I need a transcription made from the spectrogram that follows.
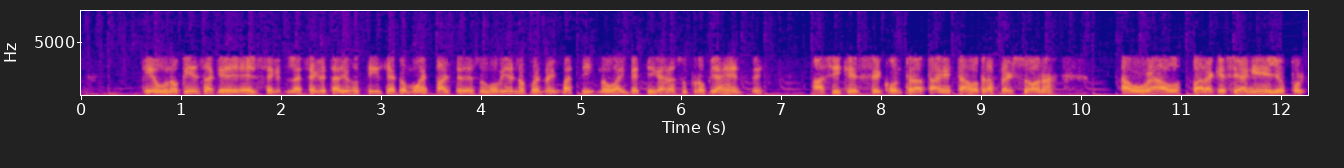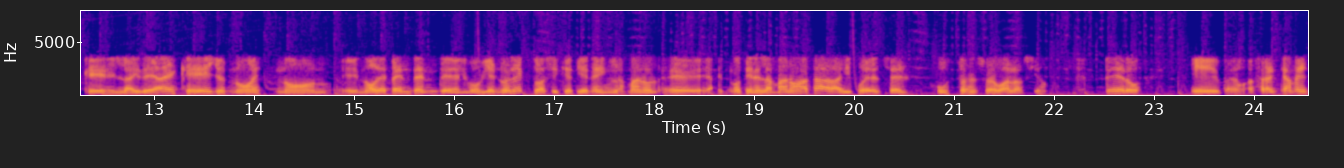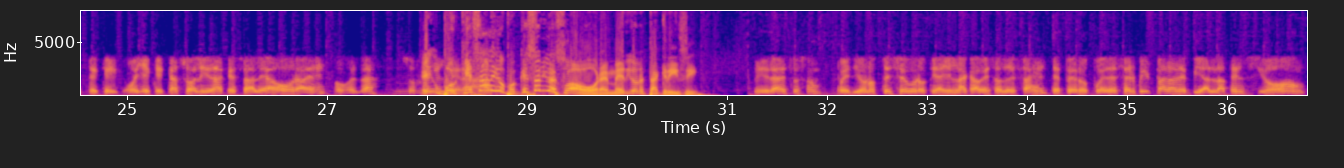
que uno piensa que el la secretario de justicia, como es parte de su gobierno, pues no, no va a investigar a su propia gente. Así que se contratan estas otras personas, abogados, para que sean ellos, porque la idea es que ellos no es, no, eh, no dependen del gobierno electo, así que tienen las manos, eh, no tienen las manos atadas y pueden ser justos en su evaluación. Pero eh, francamente que oye qué casualidad que sale ahora eso verdad Eso Eh, ¿Por qué verano. salió? ¿Por qué salió eso ahora en medio de esta crisis? Mira, esos son, pues yo no estoy seguro que hay en la cabeza de esa gente, pero puede servir para desviar la atención.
